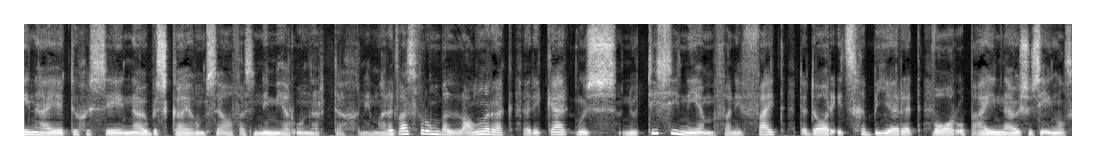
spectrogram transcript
en hy het toe gesê nou beskei homself as nie meer onder tug nie, maar dit was vir hom belangrik dat die kerk moes notisie neem van die feit dat daar iets gebeur het waarop hy nou soos die Engels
